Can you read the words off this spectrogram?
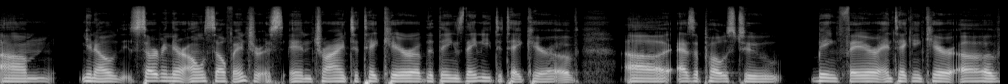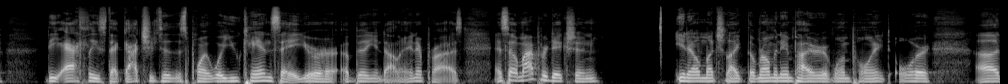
um, you know, serving their own self interest and trying to take care of the things they need to take care of, uh, as opposed to being fair and taking care of the athletes that got you to this point where you can say you're a billion dollar enterprise. And so my prediction, you know, much like the Roman Empire at one point, or uh,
